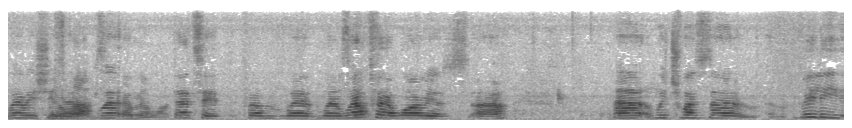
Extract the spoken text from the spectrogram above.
where is she? now? Where- that's it, from where, where welfare warriors are, uh, which was uh, really,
